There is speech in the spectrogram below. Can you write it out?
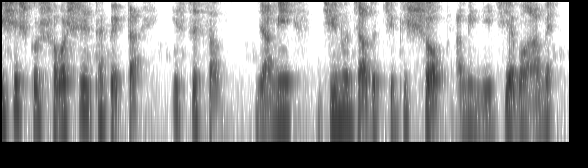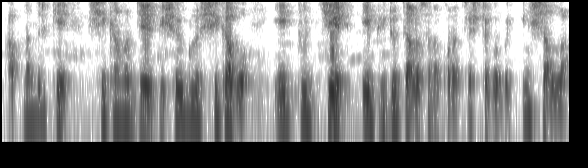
বিশেষ করে সবার শেষে থাকবে একটা স্পেশাল যে আমি জিন জাদু চিকিৎসক, আমি নিজে এবং আমি আপনাদেরকে শেখানোর যে বিষয়গুলো শেখাবো এ টু জেড এই ভিডিওতে আলোচনা করার চেষ্টা করব, ইনশাল্লাহ।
